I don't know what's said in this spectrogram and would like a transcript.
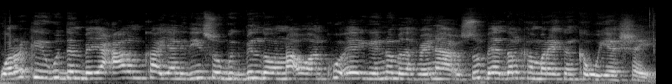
wararkii ugu dambeeyay caalamka ayaan idiin soo gudbin doonaa oo aan ku eegeyno madaxweynaha cusub ee dalka mareykanka uu yeeshay.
